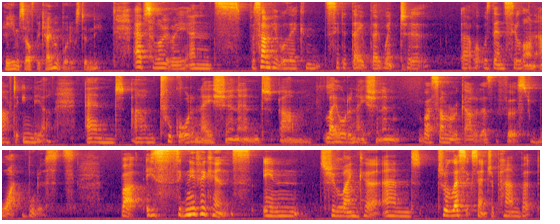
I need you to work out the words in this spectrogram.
he himself became a Buddhist, didn't he? Absolutely. And for some people, they considered they, they went to uh, what was then Ceylon after India, and um, took ordination and um, lay ordination, and by some are regarded as the first white Buddhists. But his significance in Sri Lanka and to a less extent Japan, but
